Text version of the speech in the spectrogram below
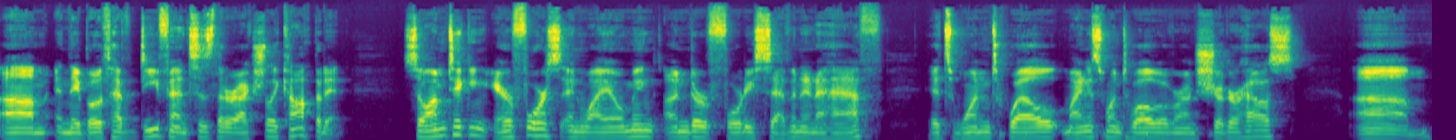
Um, and they both have defenses that are actually competent. So I'm taking Air Force and Wyoming under 47 and a half. It's 112 minus 112 over on Sugar House. Um,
